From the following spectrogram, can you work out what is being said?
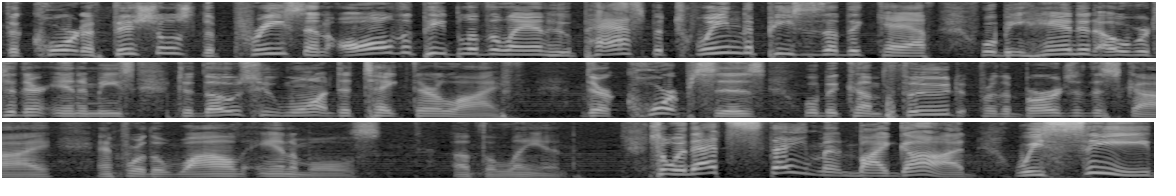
the court officials, the priests, and all the people of the land who pass between the pieces of the calf will be handed over to their enemies, to those who want to take their life. Their corpses will become food for the birds of the sky and for the wild animals of the land. So, in that statement by God, we see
